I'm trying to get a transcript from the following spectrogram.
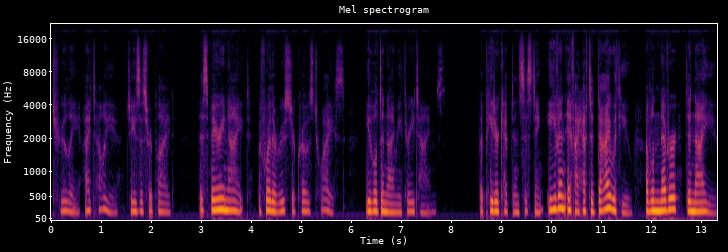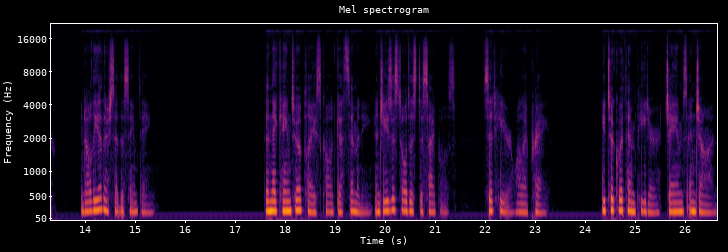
Truly, I tell you, Jesus replied, this very night, before the rooster crows twice, you will deny me three times. But Peter kept insisting, Even if I have to die with you, I will never deny you. And all the others said the same thing. Then they came to a place called Gethsemane, and Jesus told his disciples, Sit here while I pray. He took with him Peter, James, and John,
